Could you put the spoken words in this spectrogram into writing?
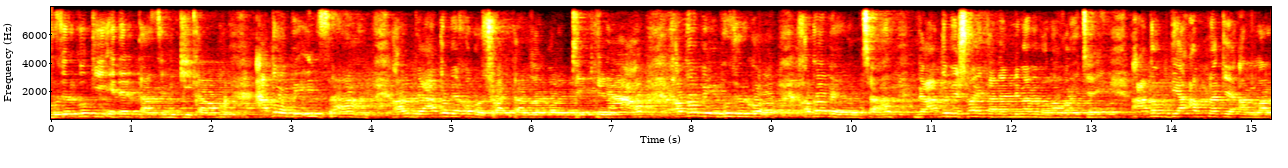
বুজুর্গ কি, এদের তাজিম কি কারণ? আদবে ইনসান। আর বেআদবে হলো শয়তান বলেন ঠিক কিনা আদবে বুজুর্গ, আদবে ইনসান। বেআদবে শয়তান এমনিভাবে বলা হয়েছে। আদব দিয়া আপনাকে আল্লাহর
